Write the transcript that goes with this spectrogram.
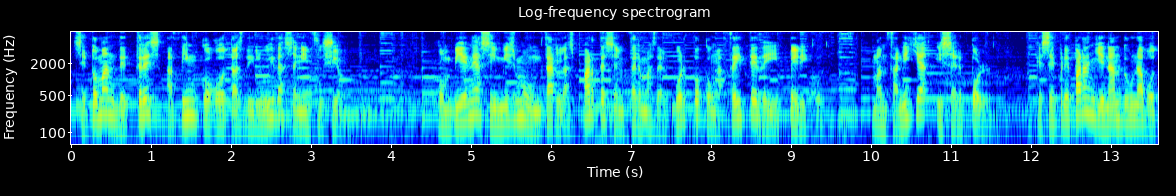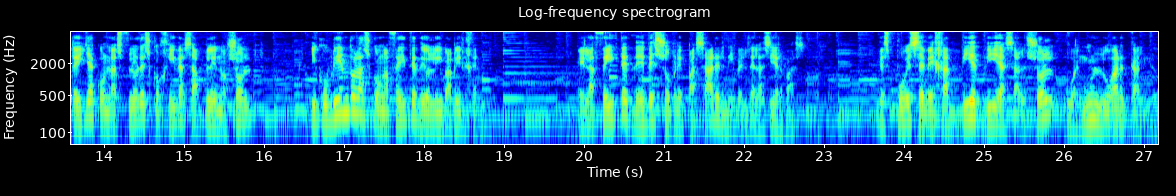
se toman de 3 a 5 gotas diluidas en infusión, Conviene asimismo untar las partes enfermas del cuerpo con aceite de hipérico, manzanilla y serpol, que se preparan llenando una botella con las flores cogidas a pleno sol y cubriéndolas con aceite de oliva virgen. El aceite debe sobrepasar el nivel de las hierbas. Después se deja 10 días al sol o en un lugar cálido.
